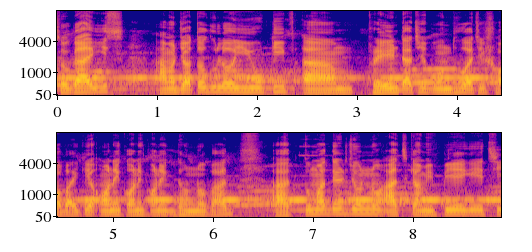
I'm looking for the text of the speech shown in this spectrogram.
সো গাইস আমার যতগুলো ইউটিউব ফ্রেন্ড আছে, বন্ধু আছে, সবাইকে অনেক অনেক অনেক ধন্যবাদ। আর তোমাদের জন্য আজকে আমি পেয়ে গিয়েছি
